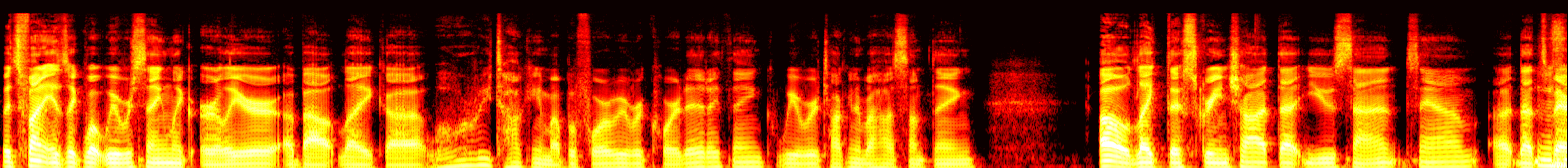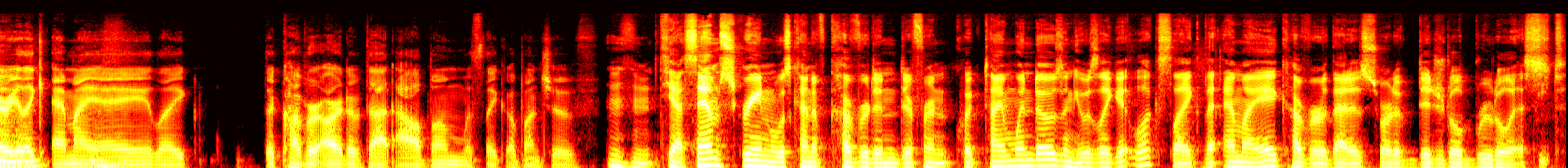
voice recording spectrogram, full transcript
it's funny, it's like what we were saying like earlier about like uh what were we talking about before we recorded, I think? We were talking about how something Oh, like the screenshot that you sent, Sam. Uh, that's very Mhm. like MIA, like the cover art of that album with like a bunch of hmm Yeah, Sam's screen was kind of covered in different QuickTime windows, and he was like, "It looks like the MIA cover that is sort of digital brutalist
